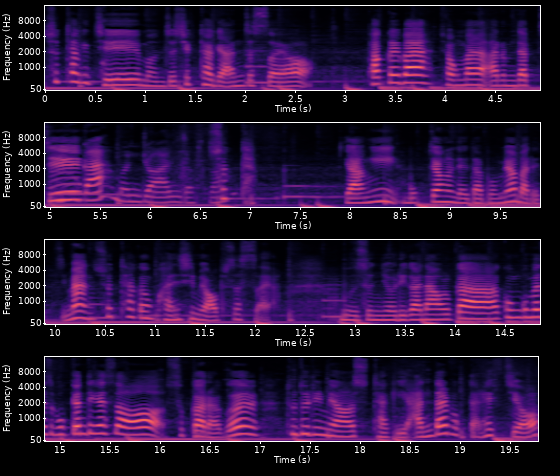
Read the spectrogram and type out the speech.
수탉이 제일 먼저 식탁에 앉았어요. 밖을 봐. 정말 아름답지? 누가 먼저 앉았어? 수탉. 양이 목장을 내다보며 말했지만 수탉은 관심이 없었어요. 무슨 요리가 나올까 궁금해서 못 견디겠어. 숟가락을 두드리며 수탉이 안달복달 했죠.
